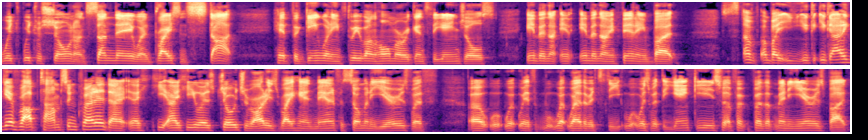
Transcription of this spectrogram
which which was shown on Sunday when Bryson Stott hit the game-winning three-run homer against the Angels in the in, in the ninth inning but uh, but you you got to give Rob Thomson credit that uh, he uh, he was Joe Girardi's right hand man for so many years with uh, with, with, whether it's the was with the Yankees for, for, for the many years, but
